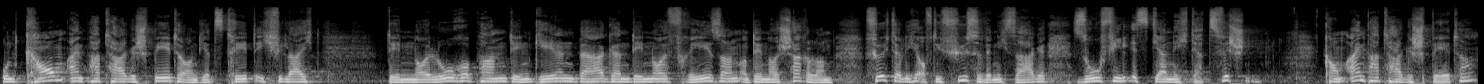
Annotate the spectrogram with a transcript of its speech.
Und kaum ein paar Tage später, und jetzt trete ich vielleicht den Neuloropern, den Gelenbergern, den Neufräsern und den Neuscharlern fürchterlich auf die Füße, wenn ich sage, so viel ist ja nicht dazwischen. Kaum ein paar Tage später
